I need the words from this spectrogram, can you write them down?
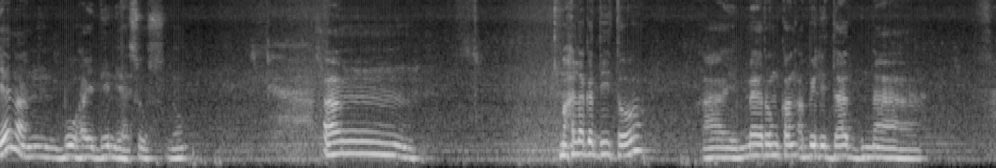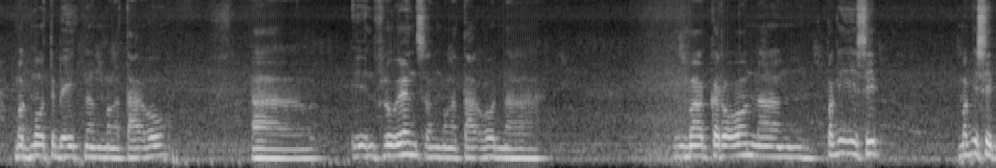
yan ang buhay din ni Jesus, no? Ang mahalaga dito ay meron kang abilidad na mag-motivate ng mga tao, ah, i-influence ang mga tao na magkaroon ng pag-iisip, mag-isip,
